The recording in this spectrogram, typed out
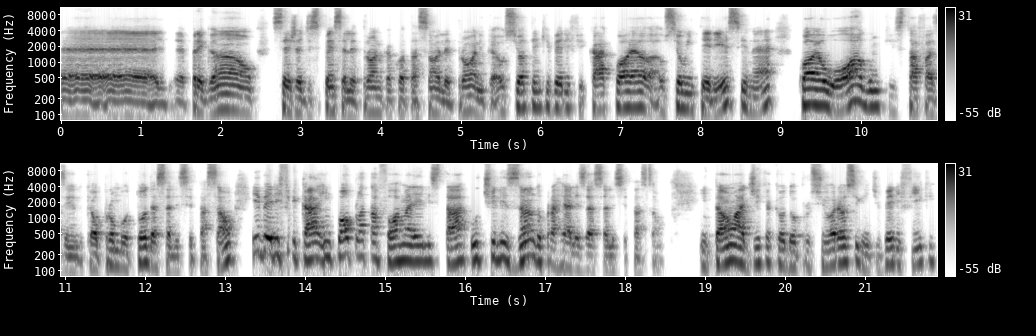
é, é, pregão, seja dispensa eletrônica, cotação eletrônica, o senhor tem que verificar qual é o seu interesse, né? Qual é o órgão que está fazendo, que é o promotor dessa licitação, e verificar em qual plataforma ele está utilizando para realizar essa licitação. Então, a dica que eu dou para o senhor é o seguinte: verifique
